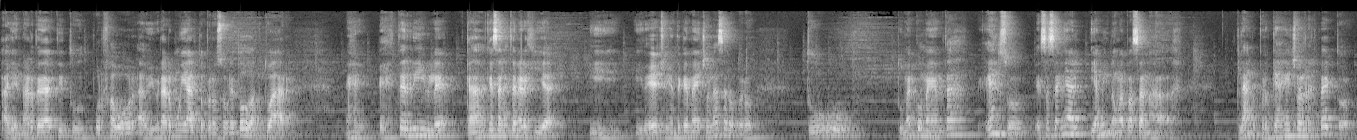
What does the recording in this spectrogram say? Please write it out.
a llenarte de actitud, por favor, a vibrar muy alto, pero sobre todo a actuar. Es terrible cada vez que sale esta energía y, y, de hecho hay gente que me ha dicho, Lázaro, pero tú, tú me comentas eso, esa señal y a mí no me pasa nada. Claro, pero ¿qué has hecho al respecto?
